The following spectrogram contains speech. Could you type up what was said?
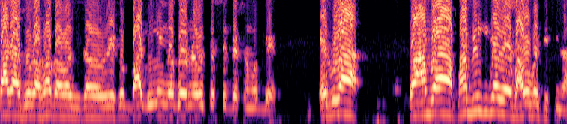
জায়গা জোগা ফাঁকাবাজি এসব বা বিভিন্ন ধরনের হইতেছে দেশের মধ্যে। এগুলা তো আমরা পাবলিক হিসাবে ভালো পাইতেছি না।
